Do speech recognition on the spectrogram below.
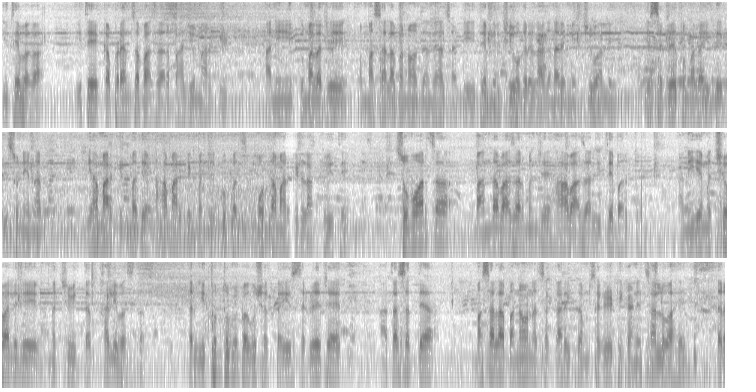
इथे बघा इथे कपड्यांचा बाजार भाजी मार्केट आणि तुम्हाला जे मसाला बनवण्यासाठी जे मिरची वगैरे लागणारे मिरचीवाले हे सगळे तुम्हाला इथे दिसून येणार. ह्या मार्केटमध्ये हा मार्केट म्हणजे खूपच मोठा मार्केट लागतो इथे. सोमवारचा बांदा बाजार म्हणजे हा बाजार इथे भरतो. आणि हे मच्छीवाले जे मच्छी विकतात खाली बसतात. तर इथून तुम्ही बघू शकता हे सगळे जे आहेत आता सध्या मसाला बनवण्याचा कार्यक्रम सगळे ठिकाणी चालू आहे. तर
